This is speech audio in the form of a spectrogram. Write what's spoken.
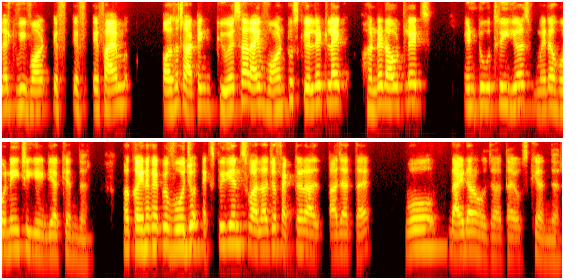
Like we want if if if I am also starting QSR I want to scale it like 100 outlets in two three years मेरा होने ही चाहिए इंडिया के अंदर। और कहीं ना कहीं पे वो जो एक्सपीरियंस वाला जो फैक्टर आ, आ जाता है वो डाई डाउन हो जाता है उसके अंदर।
